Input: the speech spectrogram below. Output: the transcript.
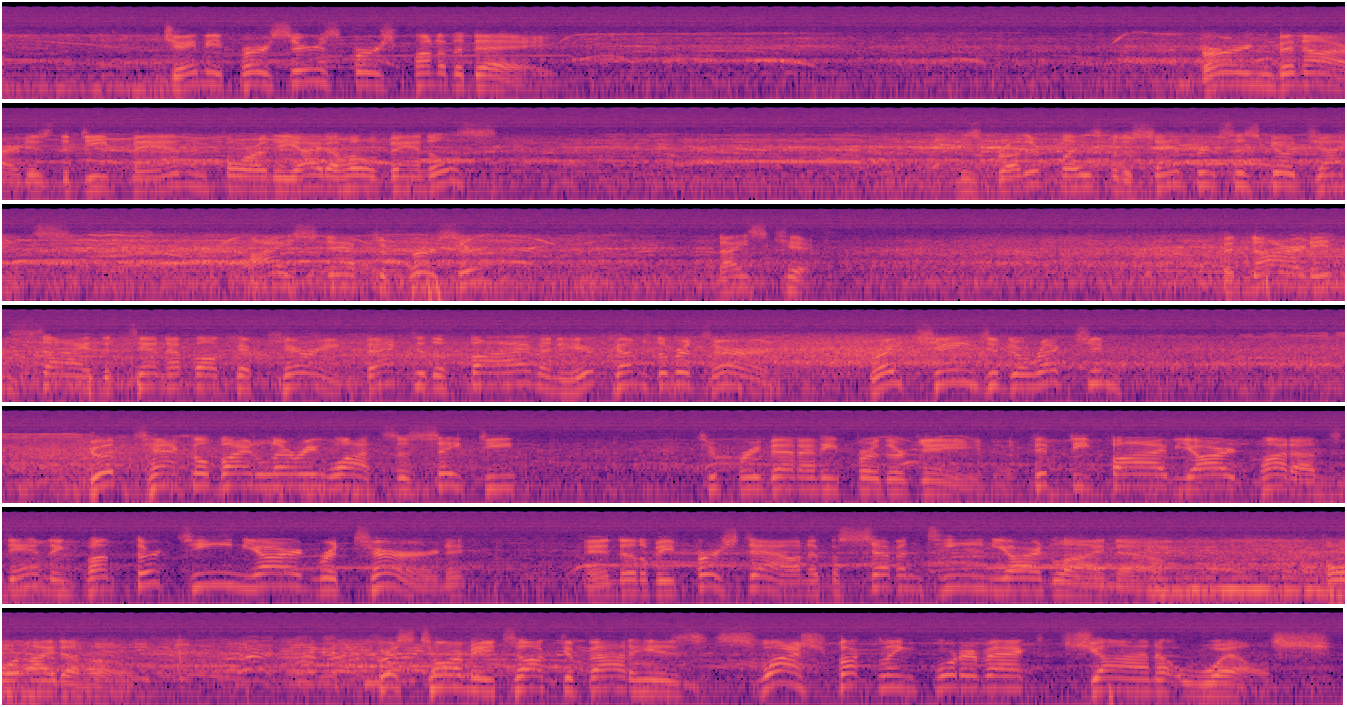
Jamie Purser's first punt of the day. Vern Bernard is the deep man for the Idaho Vandals. His brother plays for the San Francisco Giants. High snap to Purser. Nice kick. Bernard inside the 10. That ball kept carrying back to the 5, and here comes the return. Great change of direction. Good tackle by Larry Watts, a safety to prevent any further gain. 55-yard punt, outstanding punt, 13-yard return, and it'll be first down at the 17-yard line now for Idaho. Chris Tormey talked about his swashbuckling quarterback, John Welsh.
